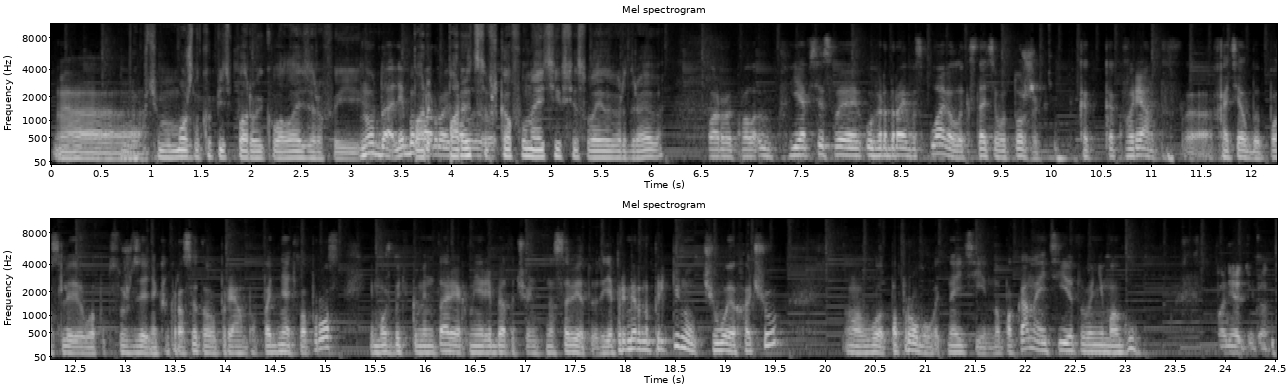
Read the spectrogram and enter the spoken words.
А, ну, почему? Можно купить пару эквалайзеров и ну, да, либо пар... пару порыться в шкафу, найти все свои овердрайвы пару. Я все свои овердрайвы сплавил, и, кстати, вот тоже, как, как вариант, э, хотел бы после вот обсуждения как раз этого прям поднять вопрос, и, может быть, в комментариях мне ребята что-нибудь насоветуют. Я примерно прикинул, чего я хочу, Вот, попробовать найти. Но пока найти этого не могу. Понятненько.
